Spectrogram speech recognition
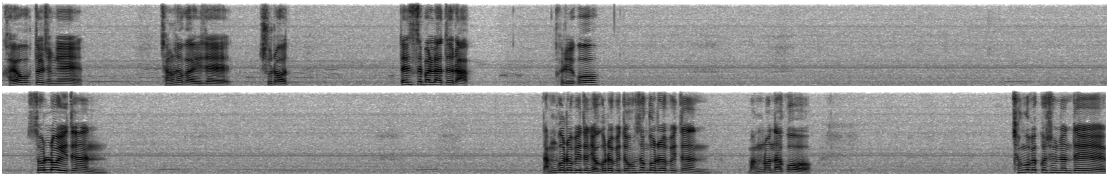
가요곡들 중에 장르가 이제 주로 댄스 발라드 락 그리고 솔로이든 남그룹이든 여그룹이든 혼성그룹이든 막론하고 1990년대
